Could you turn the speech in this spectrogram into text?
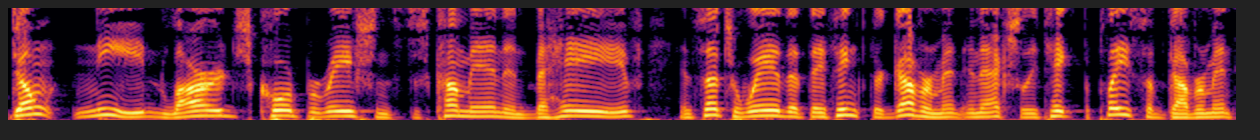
don't need large corporations to come in and behave in such a way that they think they're government and actually take the place of government.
